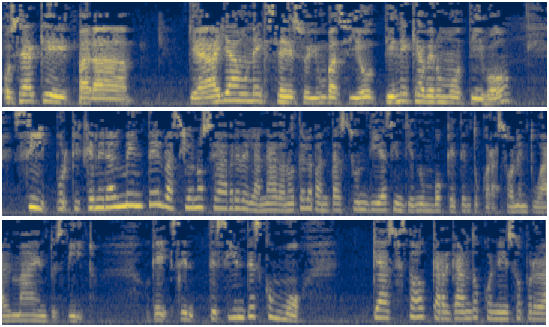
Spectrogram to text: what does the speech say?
O sea que para que haya un exceso y un vacío, tiene que haber un motivo. Sí, porque generalmente el vacío no se abre de la nada, no te levantaste un día sintiendo un boquete en tu corazón, en tu alma, en tu espíritu. Okay, te sientes como que has estado cargando con eso, pero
